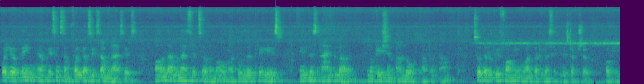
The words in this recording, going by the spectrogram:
while you are playing, uh, placing some five or six amino acids, all the amino acids are, know, are together placed in this angular location alone up and down. So that will be forming one particular secondary structure. Okay,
